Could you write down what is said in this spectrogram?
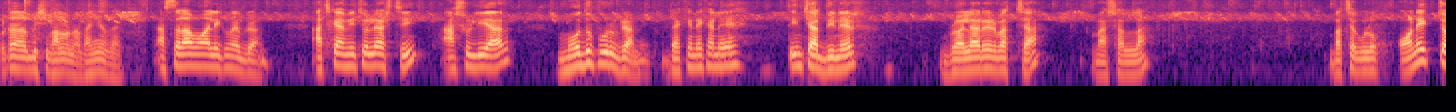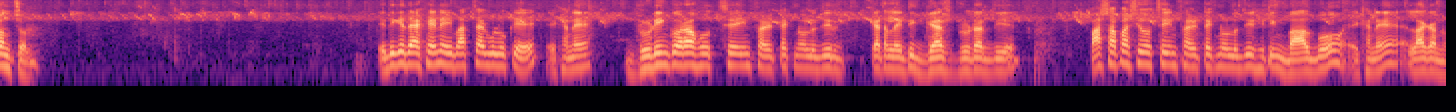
ওটা বেশি ভালো না ভেঙে যায়। আসসালামু আলাইকুম ইব্রাহিম আজকে আমি চলে আসছি আশুলিয়ার মধুপুর গ্রামে। দেখেন এখানে তিন চার দিনের ব্রয়লারের বাচ্চা মাশাল্লাহ বাচ্চাগুলো অনেক চঞ্চল। এদিকে দেখেন এই বাচ্চাগুলোকে এখানে ব্রুডিং করা হচ্ছে ইনফ্রারেড টেকনোলজির ক্যাটালাইটিক গ্যাস ব্রুডার দিয়ে। পাশাপাশি হচ্ছে ইনফ্রারেড টেকনোলজির হিটিং বাল্বও এখানে লাগানো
